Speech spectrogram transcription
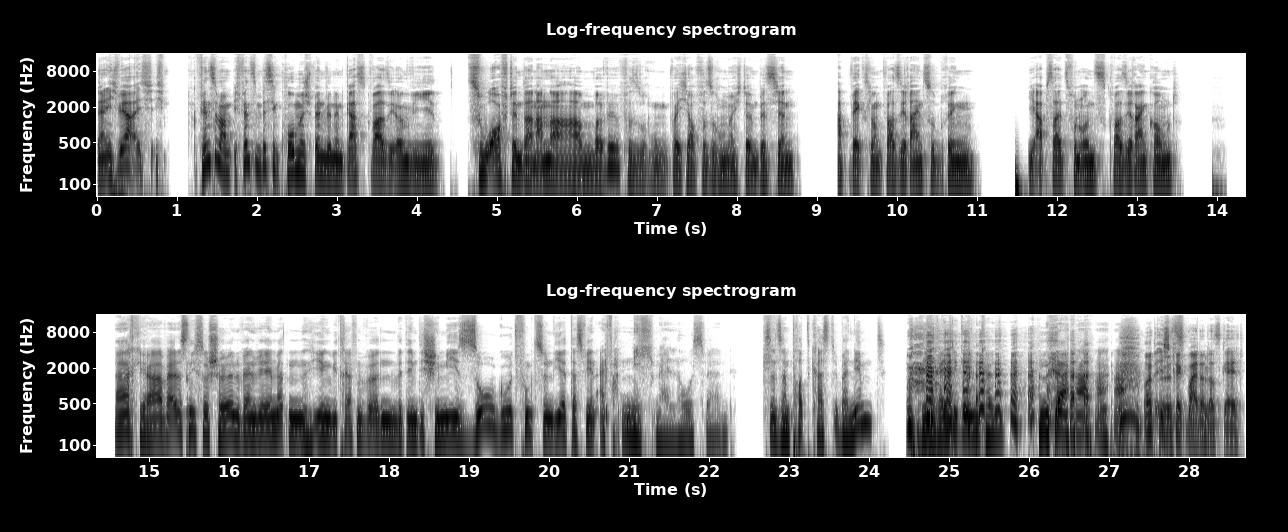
Ja. Ich wäre, ich, ich finde es immer, ich finde es ein bisschen komisch, wenn wir einen Gast quasi irgendwie zu oft hintereinander haben, weil wir versuchen, weil ich auch versuchen möchte, ein bisschen Abwechslung quasi reinzubringen, die abseits von uns quasi reinkommt. Ach ja, wäre es nicht so schön, wenn wir jemanden irgendwie treffen würden, mit dem die Chemie so gut funktioniert, dass wir ihn einfach nicht mehr loswerden. Dass er unseren Podcast übernimmt, in Rente gehen können. Und ich krieg weiter das Geld.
